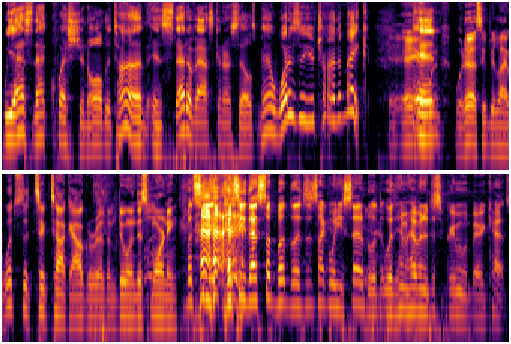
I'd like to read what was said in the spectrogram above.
We ask that question all the time instead of asking ourselves, man, what is it you're trying to make? Hey, And- with, with us, he'd be like, "What's the TikTok algorithm doing this morning?" But see, but see, that's the, but that's just like what he said with with him having a disagreement with Barry Katz.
